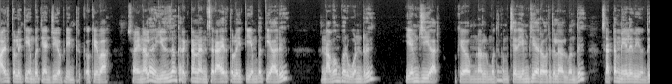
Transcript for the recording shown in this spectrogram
ஆயிரத்தி தொள்ளாயிரத்தி எண்பத்தி அஞ்சு அப்படின்ட்டு இருக்கு. ஓகேவா ஸோ அதனால் இதுதான் கரெக்டான ஆன்சர் ஆயிரத்தி தொள்ளாயிரத்தி எண்பத்தி ஆறு நவம்பர் ஒன்று எம்ஜிஆர் ஓகேவா முன்னாள் முதலமைச்சர் எம்ஜிஆர் அவர்களால் வந்து சட்டம் மேலவை வந்து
